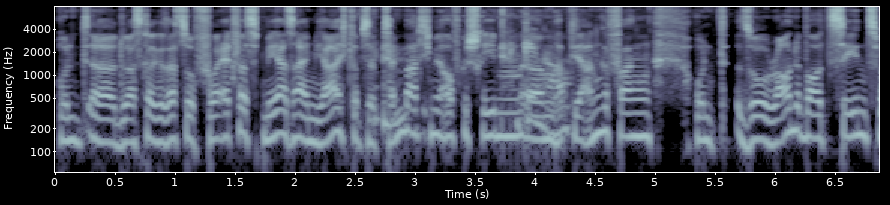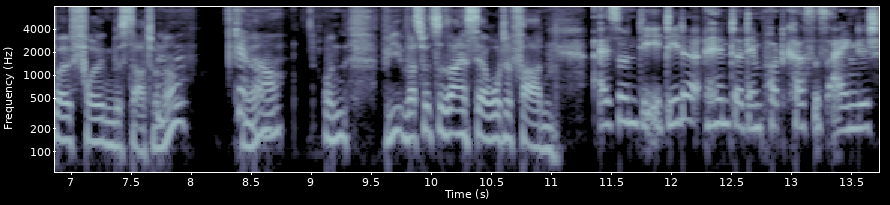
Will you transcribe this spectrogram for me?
Und äh, du hast gerade gesagt, so vor etwas mehr als einem Jahr, ich glaube September mhm. hatte ich mir aufgeschrieben, ähm, genau. ähm, habt ihr angefangen und so roundabout 10, 12 Folgen bis dato, ne? mhm. ne? Genau. Ja. Und wie, was würdest du sagen, ist der rote Faden? Also die Idee hinter dem Podcast ist eigentlich,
